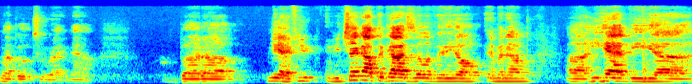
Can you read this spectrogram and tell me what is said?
my go-to right now. But um, yeah, if you if you check out the Godzilla video, Eminem, uh, he had the. Uh,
